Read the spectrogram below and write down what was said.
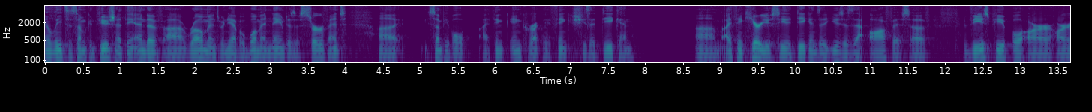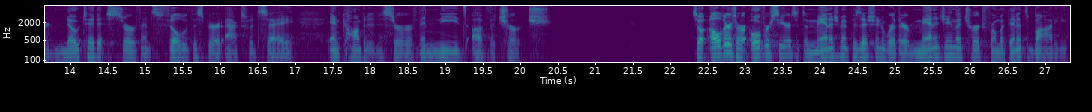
It leads to some confusion at the end of uh, Romans when you have a woman named as a servant. Uh, some people, I think, incorrectly think she's a deacon. Um, I think here you see the deacons that uses that office of these people are, are noted servants filled with the Spirit, Acts would say, and competent to serve the needs of the church. So, elders are overseers. It's a management position where they're managing the church from within its body.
